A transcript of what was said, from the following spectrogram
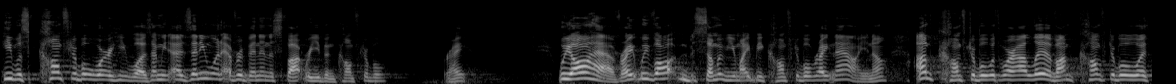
He was comfortable where he was. I mean, has anyone ever been in a spot where you've been comfortable? Right? We all have, right? We've all, some of you might be comfortable right now, you know? I'm comfortable with where I live. I'm comfortable with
